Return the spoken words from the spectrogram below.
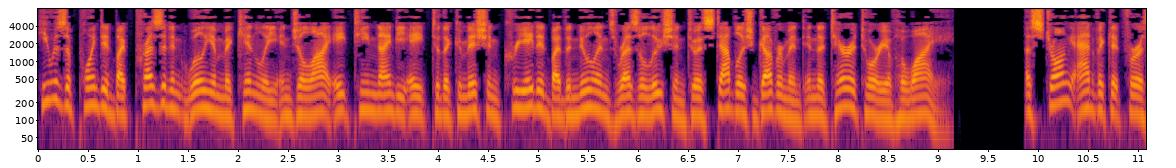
He was appointed by President William McKinley in July 1898 to the commission created by the Newlands Resolution to establish government in the territory of Hawaii. A strong advocate for a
